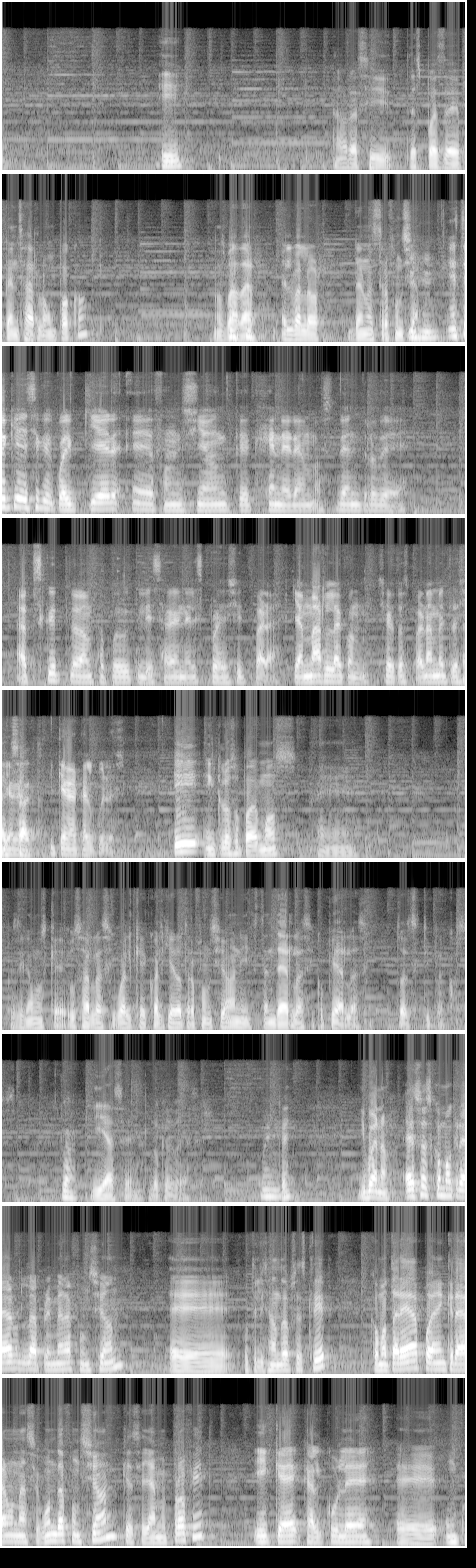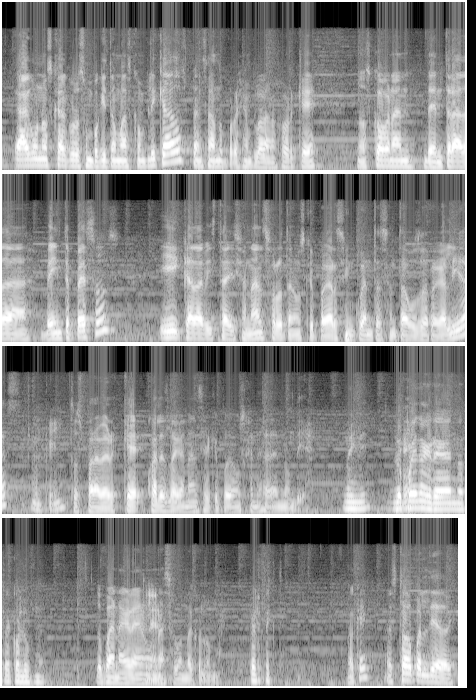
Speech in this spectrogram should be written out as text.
Y ahora sí, después de pensarlo un poco, nos va a dar el valor de nuestra función. Esto quiere decir que cualquier eh, función que generemos dentro de AppScript la vamos a poder utilizar en el spreadsheet para llamarla con ciertos parámetros y, haga- y que haga cálculos. Y incluso podemos, eh, pues digamos que usarlas igual que cualquier otra función y extenderlas y copiarlas, todo ese tipo de cosas. Claro. Y hace lo que debe hacer. Muy bien. ¿ok? Y bueno, eso es como crear la primera función eh, utilizando AppScript. Como tarea pueden crear una segunda función que se llame profit y que calcule, eh, un- haga unos cálculos un poquito más complicados, pensando por ejemplo a lo mejor que nos cobran de entrada 20 pesos y cada vista adicional solo tenemos que pagar 50 centavos de regalías. Ok. Entonces para ver qué, cuál es la ganancia que podemos generar en un día. Muy bien. Lo pueden agregar en otra columna. Lo pueden agregar en una segunda columna. Perfecto. ¿Ok? Es todo por el día de hoy.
